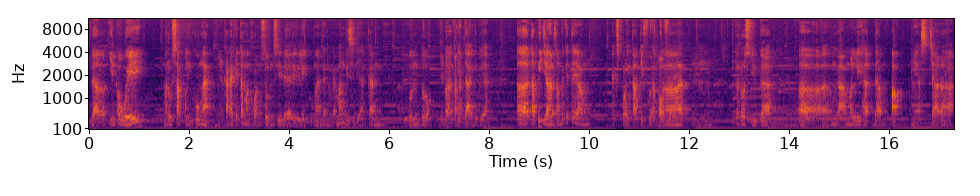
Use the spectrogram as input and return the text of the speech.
dal in a way merusak lingkungan Ya. karena kita mengkonsumsi dari lingkungan dan memang disediakan untuk uh, kita gitu ya Uh, tapi jangan sampai kita yang eksploitatif banget Over. Mm. terus juga uh, nggak melihat dampaknya secara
